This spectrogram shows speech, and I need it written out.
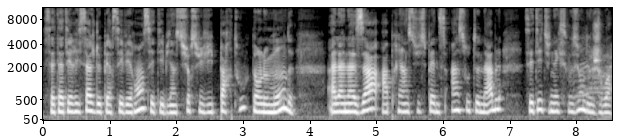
Cet atterrissage de persévérance était bien sûr suivi partout dans le monde. À la NASA, après un suspense insoutenable, c'était une explosion de joie.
